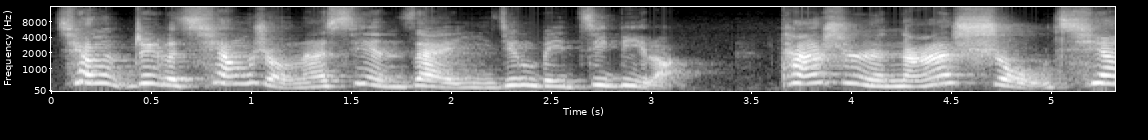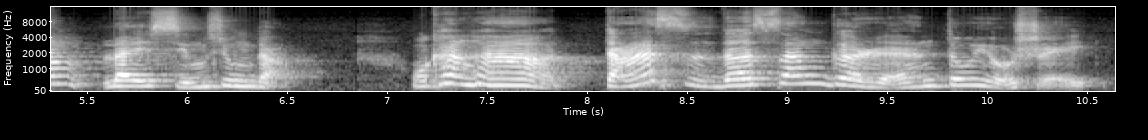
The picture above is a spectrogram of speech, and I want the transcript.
枪这个枪手呢，现在已经被击毙了。他是拿手枪来行凶的。我看看啊，打死的三个人都有谁？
